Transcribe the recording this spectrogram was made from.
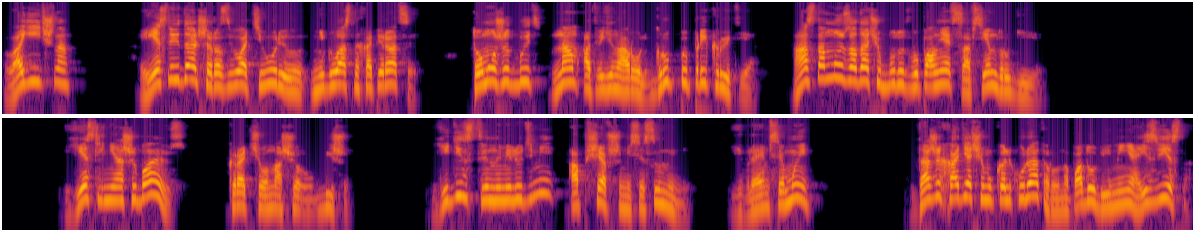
Логично. Если и дальше развивать теорию негласных операций, то, может быть, нам отведена роль группы прикрытия, а основную задачу будут выполнять совсем другие. Если не ошибаюсь, кратчево начал Бишоп, единственными людьми, общавшимися с иными, являемся мы. Даже ходячему калькулятору наподобие меня известно,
